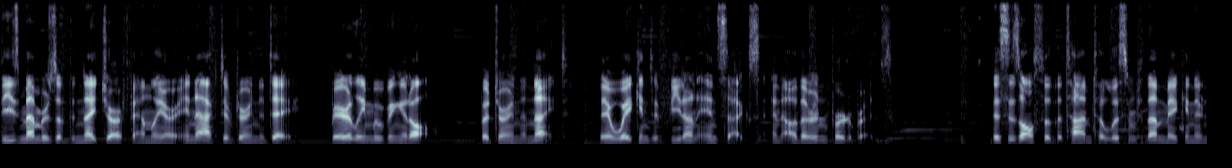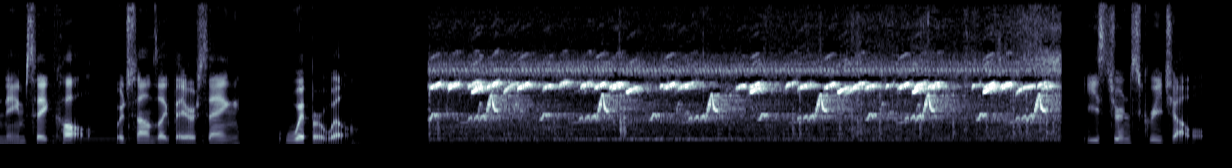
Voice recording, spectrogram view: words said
These members of the nightjar family are inactive during the day, barely moving at all, but during the night, they awaken to feed on insects and other invertebrates. This is also the time to listen for them making their namesake call, which sounds like they are saying, Whippoorwill. Eastern Screech Owl.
